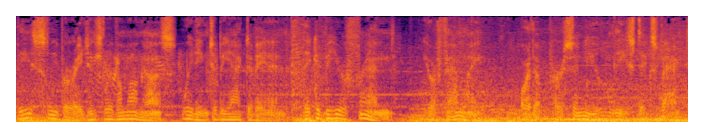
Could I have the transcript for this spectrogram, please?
These sleeper agents live among us, waiting to be activated. They could be your friend, your family, or the person you least expect.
